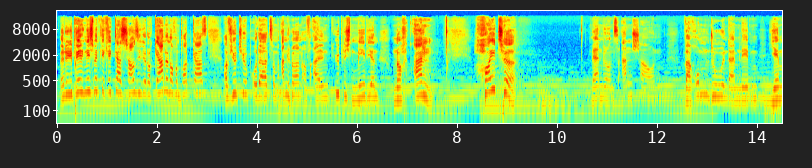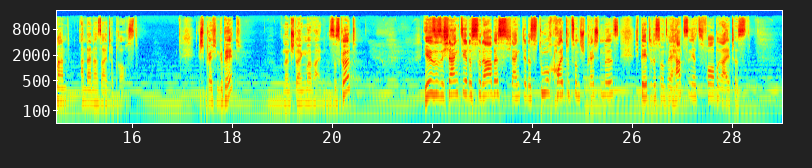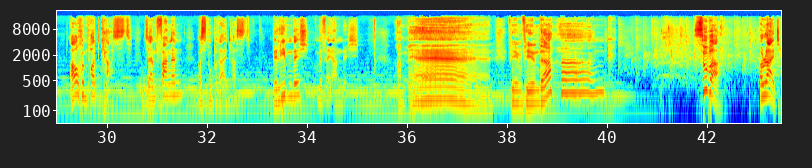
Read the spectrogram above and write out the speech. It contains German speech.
Wenn du die Predigt nicht mitgekriegt hast, schau sie dir doch gerne noch im Podcast auf YouTube oder zum Anhören auf allen üblichen Medien noch an. Heute werden wir uns anschauen, warum du in deinem Leben jemand an deiner Seite brauchst. Ich spreche ein Gebet und dann steigen wir rein. Ist das gut? Jesus, ich danke dir, dass du da bist. Ich danke dir, dass du heute zu uns sprechen willst. Ich bete, dass du unsere Herzen jetzt vorbereitest, auch im Podcast zu empfangen, was du bereit hast. Wir lieben dich und wir verehren dich. Amen. Vielen, vielen Dank. Super. Alright.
